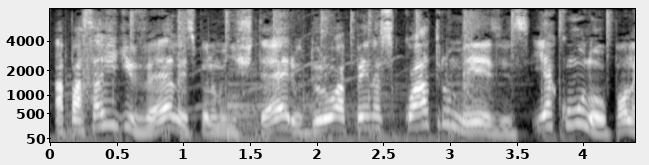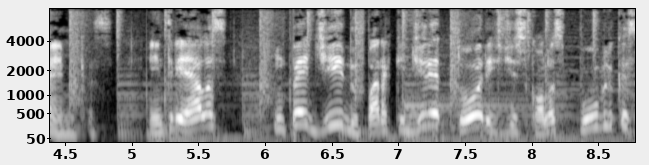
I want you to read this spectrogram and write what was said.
A passagem de Vélez pelo ministério durou apenas quatro meses e acumulou polêmicas. Entre elas, um pedido para que diretores de escolas públicas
